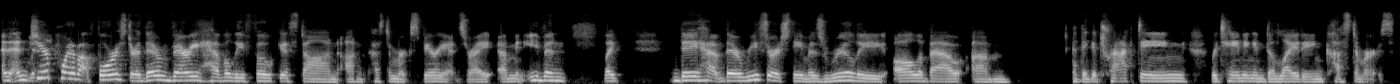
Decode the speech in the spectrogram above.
And, and to your point about Forrester, they're very heavily focused on on customer experience, right? I mean, even like they have their research team is really all about um, I think attracting, retaining, and delighting customers.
